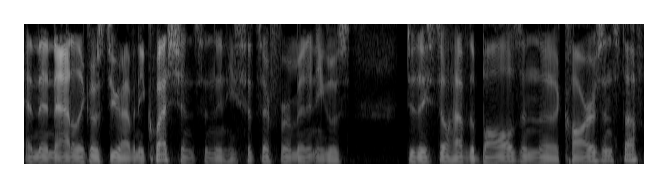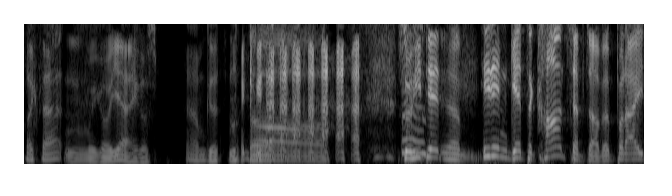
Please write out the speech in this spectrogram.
And then Natalie goes, "Do you have any questions?" And then he sits there for a minute and he goes, "Do they still have the balls and the cars and stuff like that?" And we go, "Yeah." He goes, yeah, "I'm good." I'm like, so he did. yeah. He didn't get the concept of it, but I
